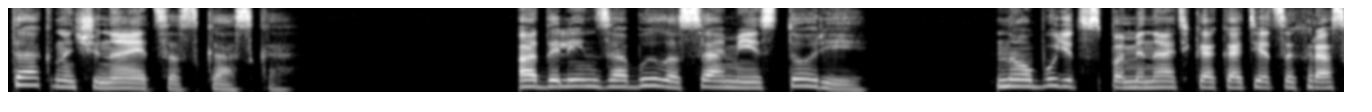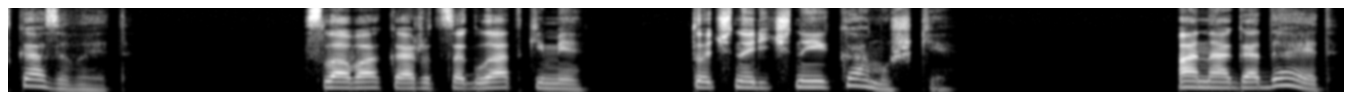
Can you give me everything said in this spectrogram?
Так начинается сказка. Аделин забыла сами истории, но будет вспоминать, как отец их рассказывает. Слова кажутся гладкими, точно речные камушки. Она гадает,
